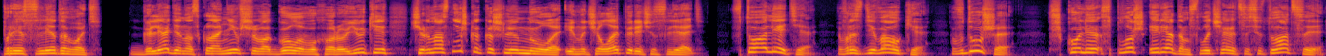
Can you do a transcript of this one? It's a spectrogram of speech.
Преследовать. Глядя на склонившего голову Харуюки, Черноснежка кашлянула и начала перечислять. «В туалете, в раздевалке, в душе, В школе сплошь и рядом случаются ситуации,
